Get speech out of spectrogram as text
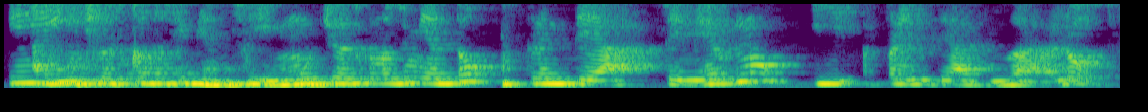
Y Hay mucho desconocimiento. Sí, mucho desconocimiento frente a tenerlo y frente a ayudar al otro.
